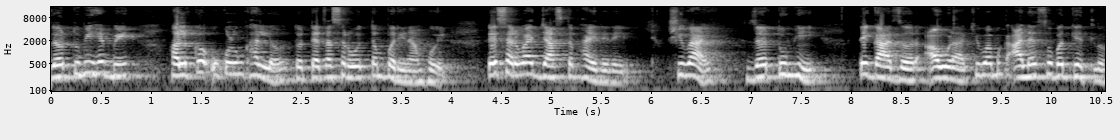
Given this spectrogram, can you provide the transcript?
जर तुम्ही हे बीट हलकं उकळून खाल्लं तर त्याचा सर्वोत्तम परिणाम होईल. ते सर्वात जास्त फायदे देईल. शिवाय जर तुम्ही ते गाजर आवळा किंवा मग आल्यासोबत घेतलं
